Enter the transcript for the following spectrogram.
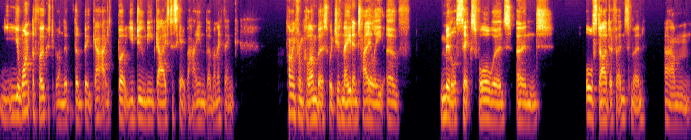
you want the focus to be on the, the big guys, but you do need guys to skate behind them. And I think coming from Columbus, which is made entirely of middle six forwards and all star defensemen, um,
